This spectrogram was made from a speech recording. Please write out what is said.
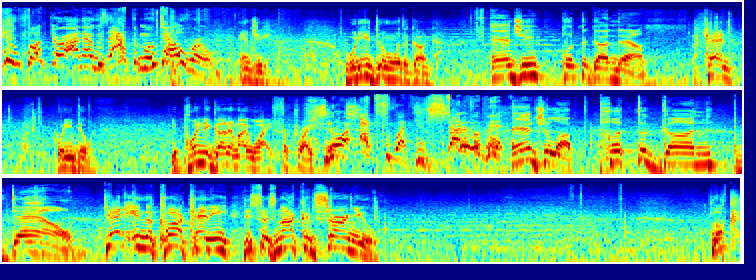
You fucked her, and I was at the motel room. Angie, what are you doing with a gun? Angie, put the gun down. Ken, what are you doing? You're pointing a gun at my wife, for Christ's sake. Your sake. ex-wife, you son of a bitch! Angela, put the gun down. Get in the car, Kenny. This does not concern you. Look,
